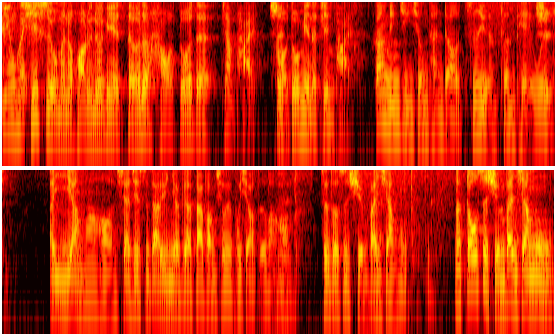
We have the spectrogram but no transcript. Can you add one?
运会，其实我们的滑轮溜冰也得了好多的奖牌，好多面的金牌。刚明景兄谈到资源分配的问题，啊，一样嘛哈，下届四大运要不要打棒球也不晓得嘛哈。这都是选办项目，那都是选办项目。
